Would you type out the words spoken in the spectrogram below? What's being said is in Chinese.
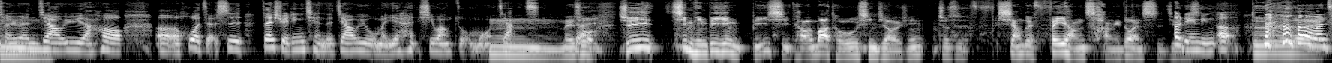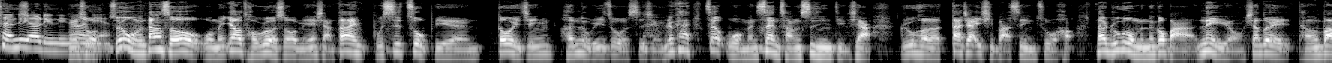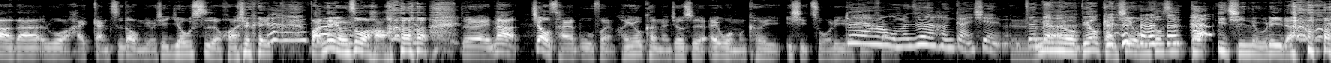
成人教育，然后呃，或者是在学龄前的教育，我们也很希望琢磨这样子。嗯，没错。其实性平毕竟比起台湾爸投入性教育，已经就是相对非常长一段时间。二零零二，对对对，我们成立二零零二年。所以，我们当时候我们要投入的时候，我们也想，当然不是做别人都已经很努力做的事情，我们就看在我们擅长事情底下，如何大家一起把事情做好。那如果我们能够把内容相对台湾吧。大家如果还感知到我们有些优势的话，就可以把内容做好。对，那教材的部分很有可能就是，哎，我们可以一起着力。对啊，我们真的很感谢你们，真的。没有没有，不要感谢，我们都是一起努力的。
